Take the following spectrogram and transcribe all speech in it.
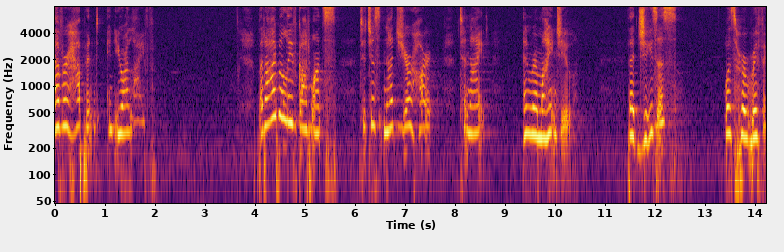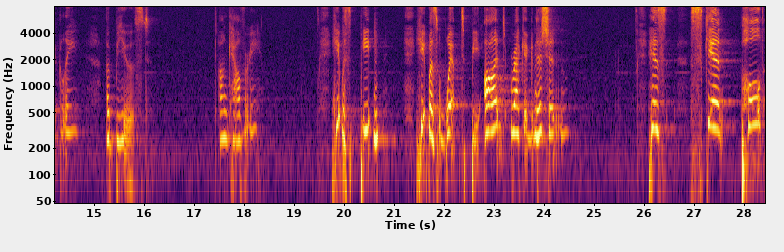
ever happened in your life. But I believe God wants to just nudge your heart tonight and remind you that Jesus was horrifically abused on Calvary. He was beaten, he was whipped beyond recognition. His skin pulled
